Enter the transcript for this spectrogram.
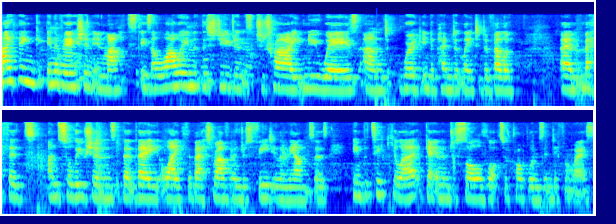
I think innovation in maths is allowing the students to try new ways and work independently to develop um, methods and solutions that they like the best rather than just feeding them the answers. In particular, getting them to solve lots of problems in different ways.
